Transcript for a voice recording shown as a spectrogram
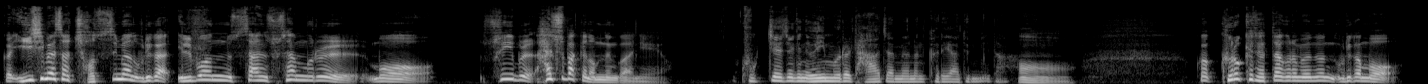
그러니까 2심에서 졌으면 우리가 일본산 수산물을 뭐 수입을 할 수밖에 없는 거 아니에요. 국제적인 의무를 다하자면은 그래야 됩니다. 어. 그러니까 그렇게 됐다 그러면은 우리가 뭐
